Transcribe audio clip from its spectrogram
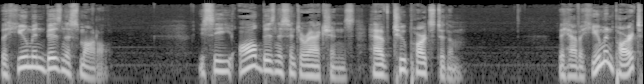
The human business model. You see, all business interactions have two parts to them they have a human part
